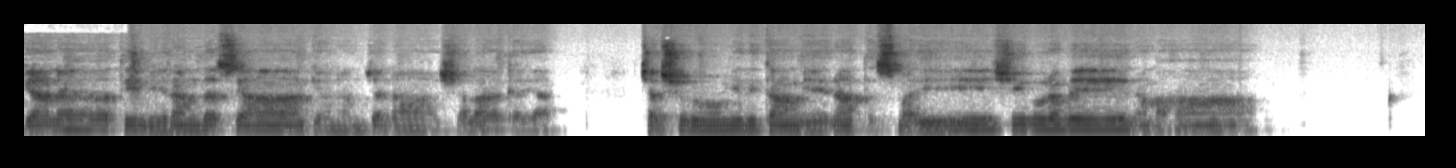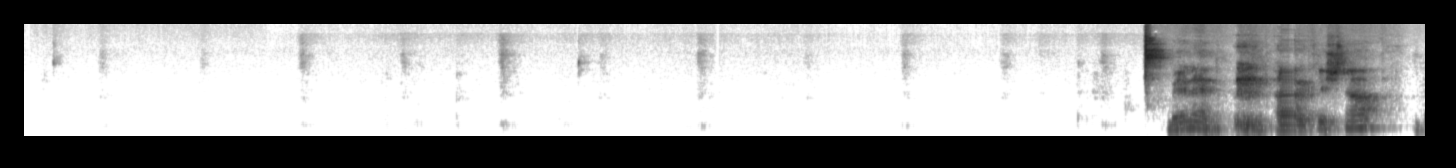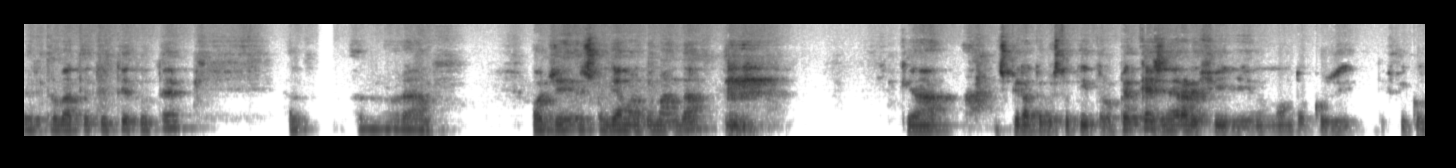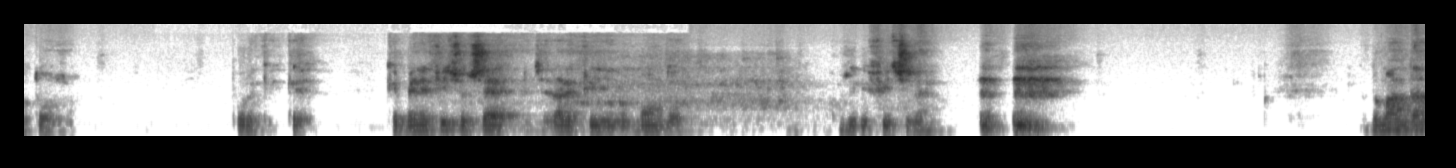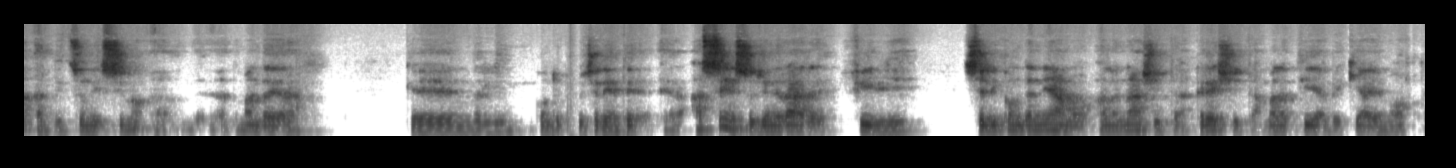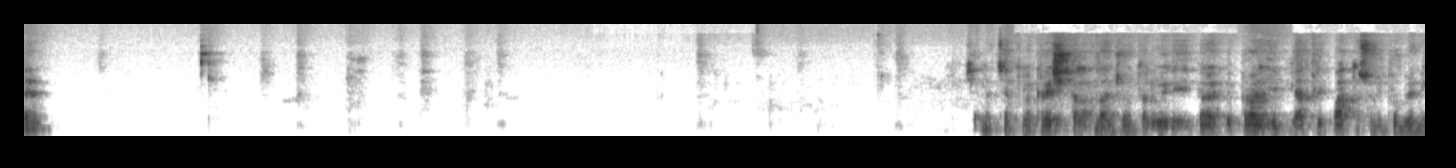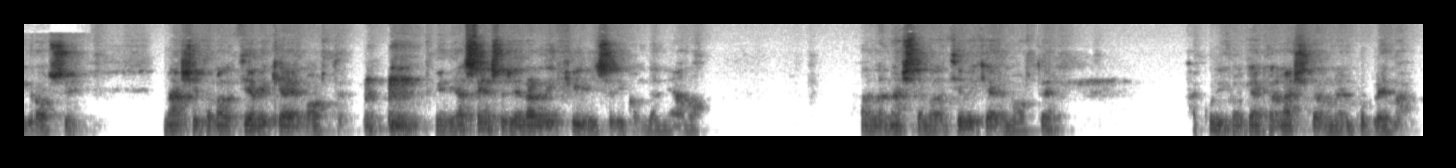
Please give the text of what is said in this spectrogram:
ज्ञानातिमिरन्दस्य ज्ञानञ्जना शलाकया चक्षुरुमिलितां येन तस्मै श्रीगुरवे नमः Bene, Hare Krishna, ben ritrovati a tutti e a tutte. Allora, oggi rispondiamo a una domanda che ha ispirato questo titolo. Perché generare figli in un mondo così difficoltoso? Oppure che, che, che beneficio c'è generare figli in un mondo così difficile? domanda addizionissima, la domanda era che nell'incontro precedente era ha senso generare figli se li condanniamo alla nascita, crescita, malattia, vecchiaia e morte? Certo, la crescita l'ha aggiunta lui, però, gli altri quattro sono i problemi grossi nascita, malattia, vecchiaia e morte. Quindi ha senso generare dei figli se li condanniamo alla nascita, malattia, vecchiaia e morte? Alcuni dicono che anche la nascita non è un problema,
